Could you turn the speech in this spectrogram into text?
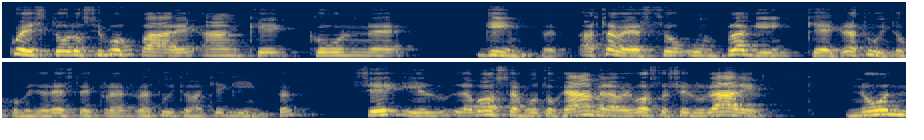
Questo lo si può fare anche con GIMP attraverso un plugin che è gratuito, come del resto è gratuito anche GIMP. Se il, la vostra fotocamera o il vostro cellulare non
